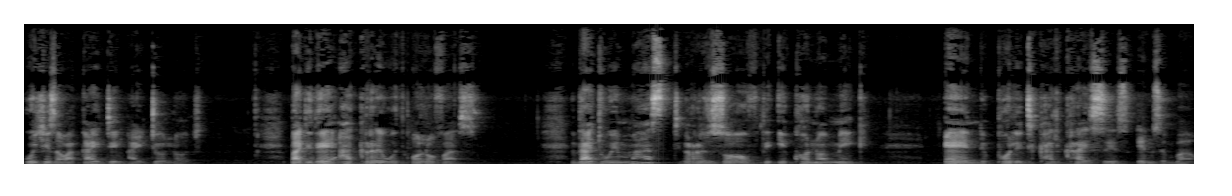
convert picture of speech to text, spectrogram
which is our guiding ideology. But they agree with all of us that we must resolve the economic and political crisis in Zimbabwe.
